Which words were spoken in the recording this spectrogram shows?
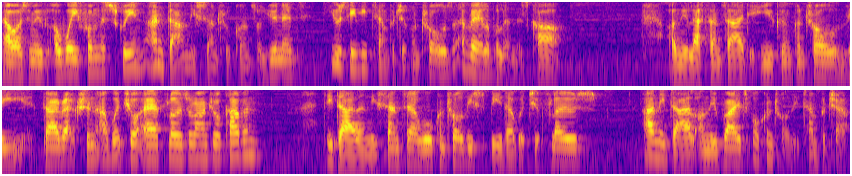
Now as we move away from the screen and down the central console unit, you'll see the temperature controls available in this car. On the left hand side you can control the direction at which your air flows around your cabin, the dial in the centre will control the speed at which it flows, and the dial on the right will control the temperature.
